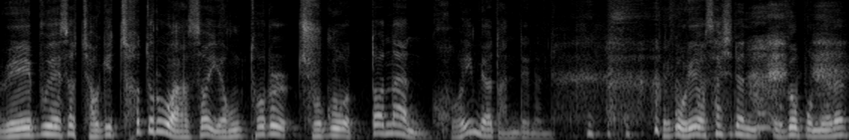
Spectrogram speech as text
외부에서 적이 쳐들어와서 영토를 주고 떠난 거의 몇 안 되는. 그러니까 우리가 사실은 이거 보면은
